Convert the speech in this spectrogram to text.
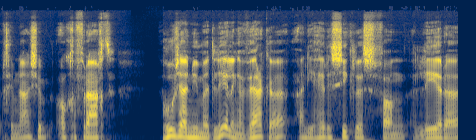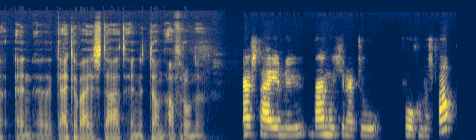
gymnasium ook gevraagd hoe zij nu met leerlingen werken aan die hele cyclus van leren en kijken waar je staat en het dan afronden. Waar sta je nu? Waar moet je naartoe? Volgende stap.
